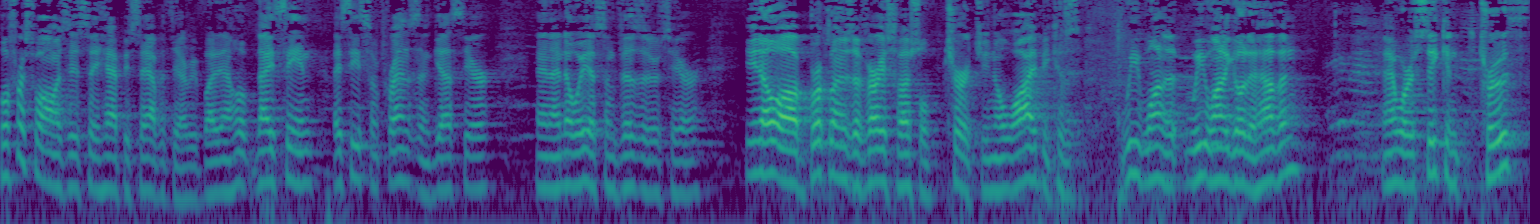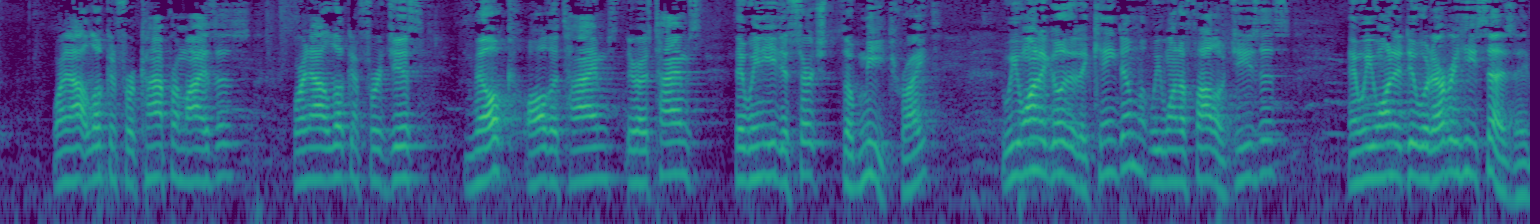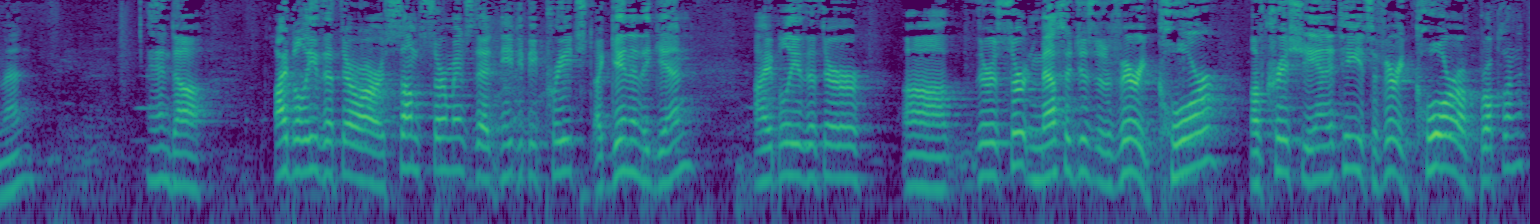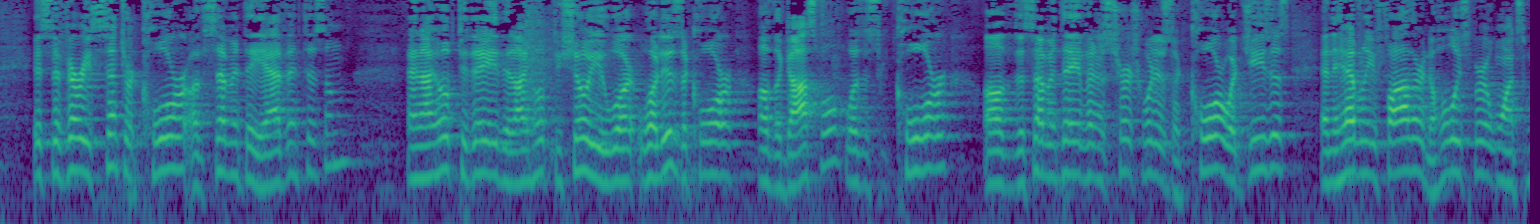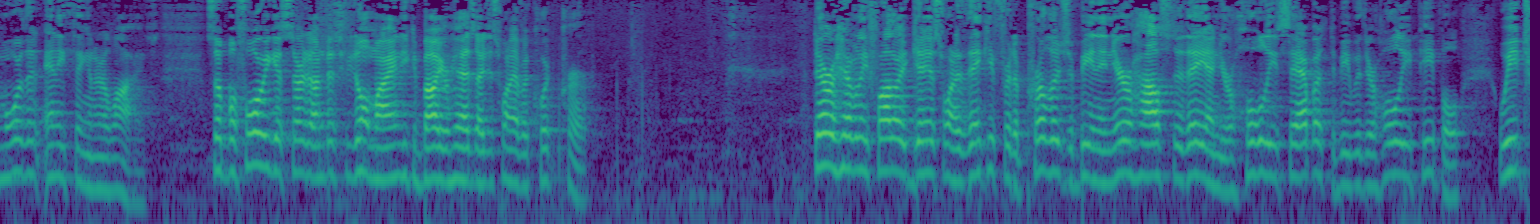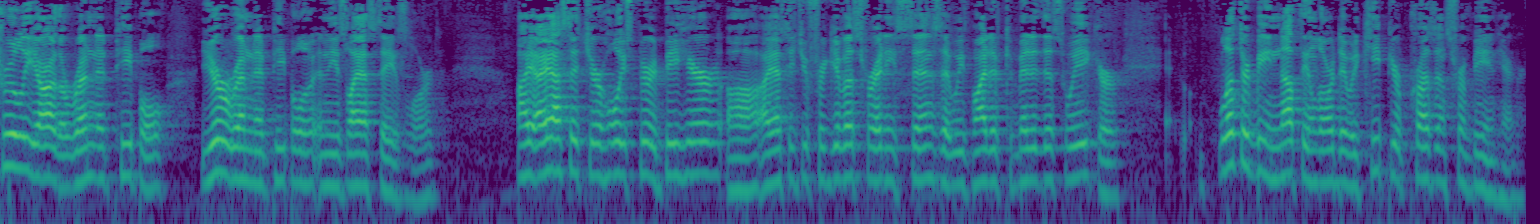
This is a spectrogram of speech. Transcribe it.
Well, first of all, I want to say happy Sabbath to everybody. I hope nice seeing. I see some friends and guests here, and I know we have some visitors here. You know, uh, Brooklyn is a very special church. You know why? Because we want to we want to go to heaven, and we're seeking truth. We're not looking for compromises. We're not looking for just milk all the times. There are times that we need to search the meat, right? We want to go to the kingdom. We want to follow Jesus and we want to do whatever He says. Amen. And uh, I believe that there are some sermons that need to be preached again and again. I believe that there uh, there are certain messages that are very core of Christianity. It's the very core of Brooklyn. It's the very center core of Seventh Day Adventism. And I hope today that I hope to show you what, what is the core of the gospel, what is the core of the Seventh day Adventist Church, what is the core, what Jesus and the Heavenly Father and the Holy Spirit wants more than anything in our lives. So before we get started on this, if you don't mind, you can bow your heads. I just want to have a quick prayer. Dear Heavenly Father, again, I just want to thank you for the privilege of being in your house today on your holy Sabbath to be with your holy people. We truly are the remnant people, your remnant people in these last days, Lord. I, I ask that your Holy Spirit be here. Uh, I ask that you forgive us for any sins that we might have committed this week, or let there be nothing, Lord, that would keep your presence from being here.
